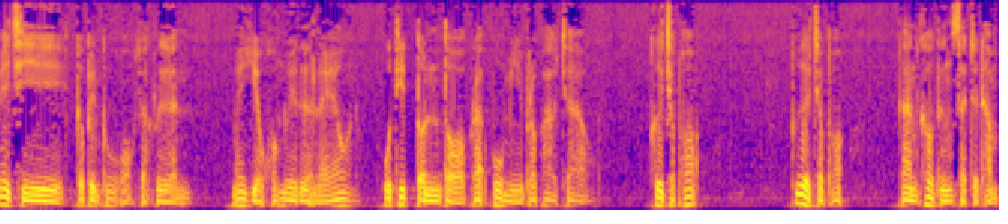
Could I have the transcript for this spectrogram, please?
แม่ชีก็เป็นผู้ออกจากเรือน ไม่เกี่ยวข้องด้วยเรือนแล้ว อุทิศตนต่อพระผู้มีพระภาคเจ้า คือเฉพาะ เพื่อเฉพาะการเข้าถึงสัจธรรม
